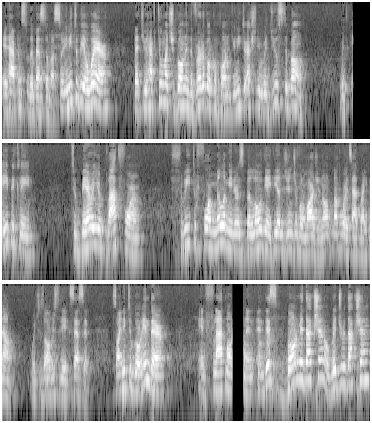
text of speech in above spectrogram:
it happens to the best of us. So you need to be aware that you have too much bone in the vertical component. You need to actually reduce the bone with apically to bury your platform three to four millimeters below the ideal gingival margin, not, not where it's at right now, which is obviously excessive. So I need to go in there and flatten And, and this bone reduction or ridge reduction,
